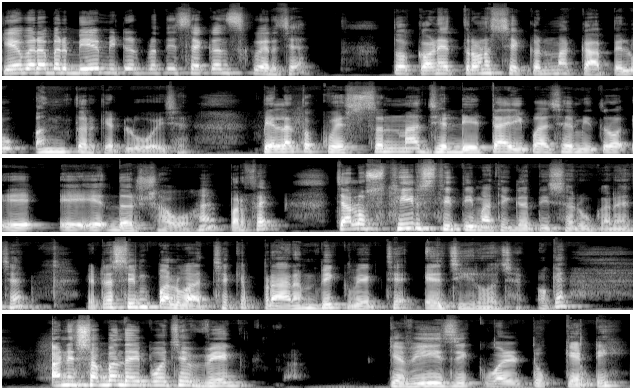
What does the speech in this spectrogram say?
કે બરાબર બે મીટર પ્રતિ સેકન્ડ સ્ક્વેર છે. તો કણે ત્રણ સેકન્ડમાં કાપેલું અંતર કેટલું હોય છે? પહેલાં તો ક્વેશ્ચનમાં જે ડેટા આપ્યા છે મિત્રો, એ એ એ દર્શાવો, હે? પરફેક્ટ ચાલો સ્થિર સ્થિતિમાંથી ગતિ શરૂ કરે છે. એટલે સિમ્પલ વાત છે કે પ્રારંભિક વેગ છે એ ઝીરો છે ઓકે અને સંબંધ આપ્યો છે વેગ કે V is equal to KT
